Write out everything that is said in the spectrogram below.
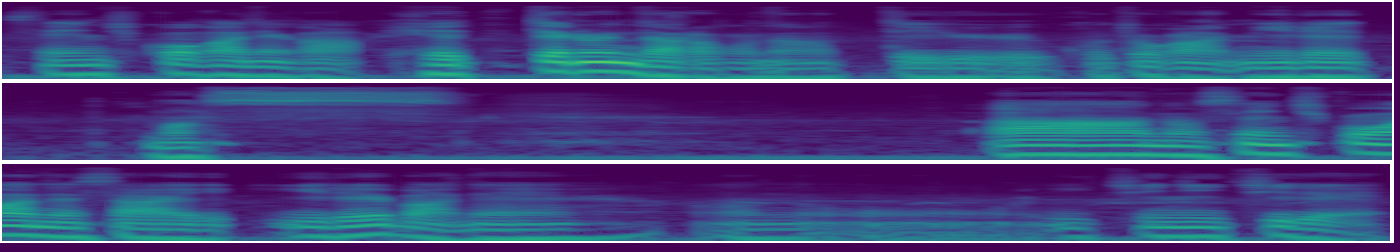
センチコガネが減ってるんだろうなっていうことが見れます。あのセンチコガネさえいればねあの1日で、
